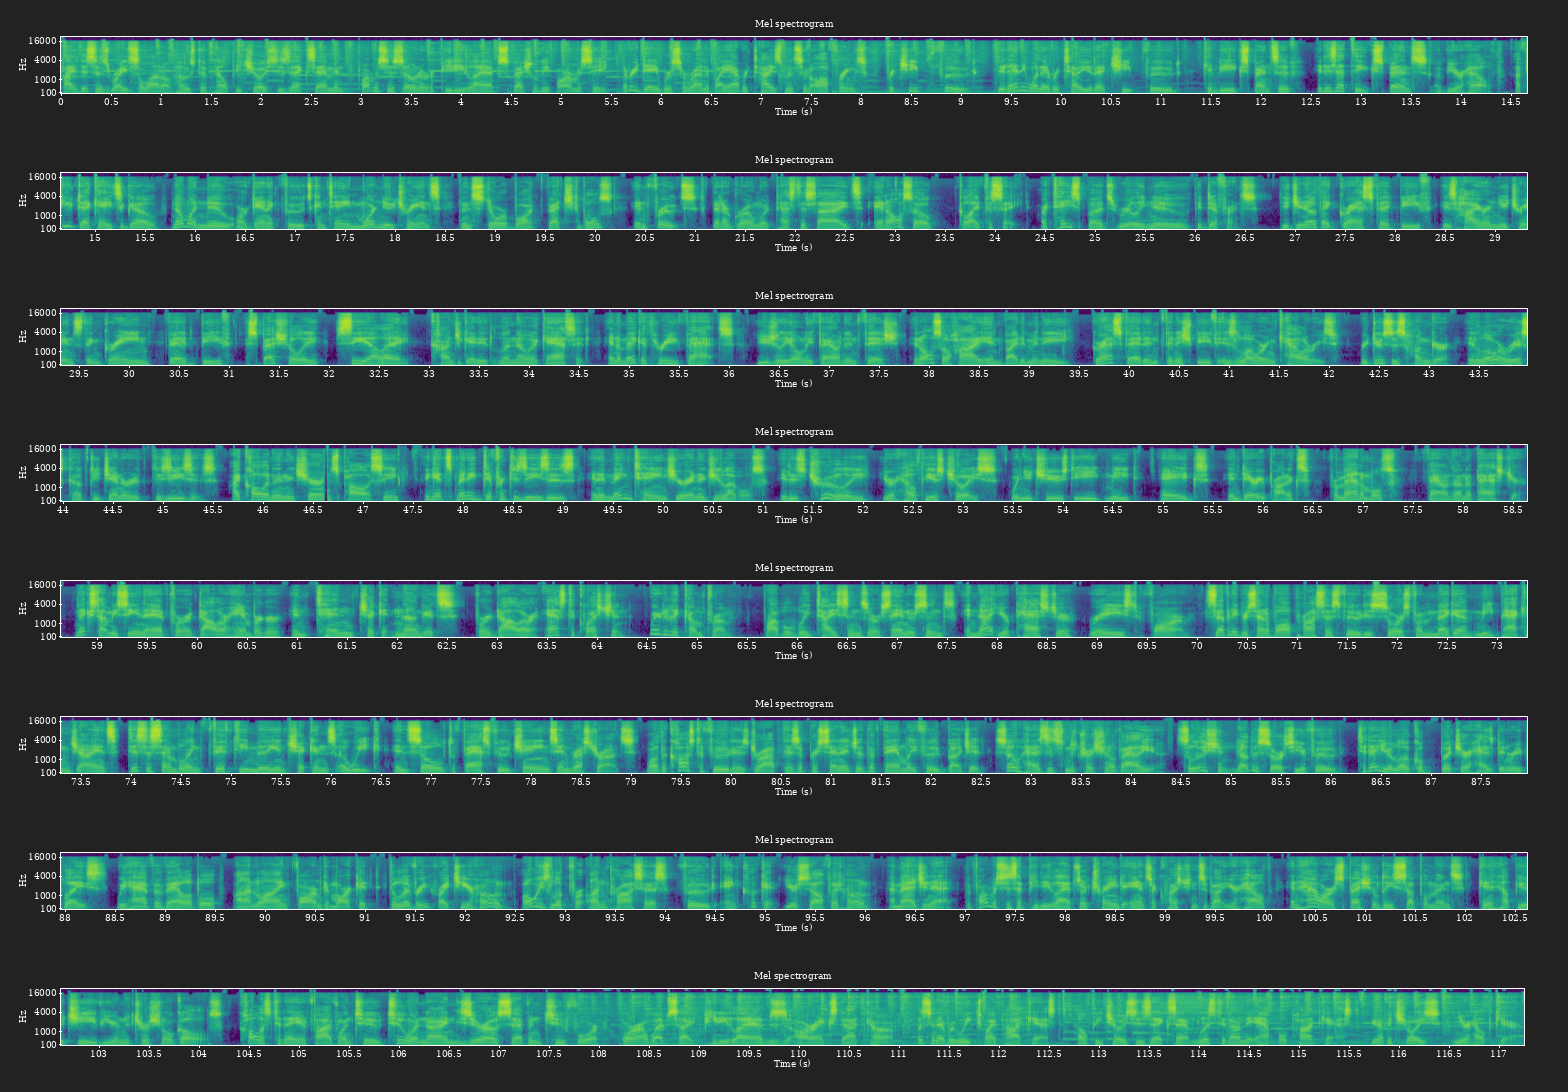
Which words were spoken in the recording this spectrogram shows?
Hi, this is Ray Solano, host of Healthy Choices XM and pharmacist owner of PD Labs Specialty Pharmacy. Every day we're surrounded by advertisements and offerings for cheap food. Did anyone ever tell you that cheap food can be expensive? It is at the expense of your health. A few decades ago, no one knew organic foods contain more nutrients than store bought vegetables and fruits that are grown with pesticides and also glyphosate. Our taste buds really knew the difference. Did you know that grass fed beef is higher in nutrients than grain fed beef, especially CLA, conjugated linoleic acid, and omega 3 fats, usually only found in fish, and also high in vitamin E? Grass fed and finished beef is lower in calories, reduces hunger, and lower risk of degenerative diseases. I call it an insurance policy against many different diseases and it maintains your energy levels. It is truly your healthiest choice when you choose to eat meat, eggs, and dairy products from animals found on the pasture. Next time you see an ad for a dollar hamburger and 10 chicken nuggets for a dollar, ask the question where did it come from? Probably Tyson's or Sanderson's, and not your pasture raised farm. 70% of all processed food is sourced from mega meatpacking giants disassembling 50 million chickens a week and sold to fast food chains and restaurants. While the cost of food has dropped as a percentage of the family food budget, so has its nutritional value. Solution Know the source of your food. Today, your local butcher has been replaced. We have available online farm to market delivery right to your home. Always look for unprocessed food and cook it yourself yourself at home. Imagine that. The pharmacists at PD Labs are trained to answer questions about your health and how our specialty supplements can help you achieve your nutritional goals. Call us today at 512-219-0724 or our website, pdlabsrx.com. Listen every week to my podcast, Healthy Choices XM, listed on the Apple Podcast. You have a choice in your healthcare.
